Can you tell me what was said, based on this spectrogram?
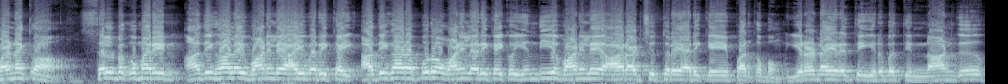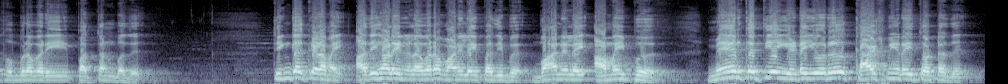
வணக்கம். செல்வகுமாரின் அதிகாலை வானிலை ஆய்வறிக்கை அதிகாரப்பூர்வ வானிலை அறிக்கைக்கு இந்திய வானிலை ஆராய்ச்சித்துறை அறிக்கையை பார்க்கவும். இரண்டாயிரத்தி இருபத்தி நான்கு பிப்ரவரி பத்தொன்பது. திங்கக்கிழமை அதிகாலை நிலவர வானிலை பதிவு. வானிலை அமைப்பு. மேற்கத்திய இடையூறு காஷ்மீரை தொட்டது.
